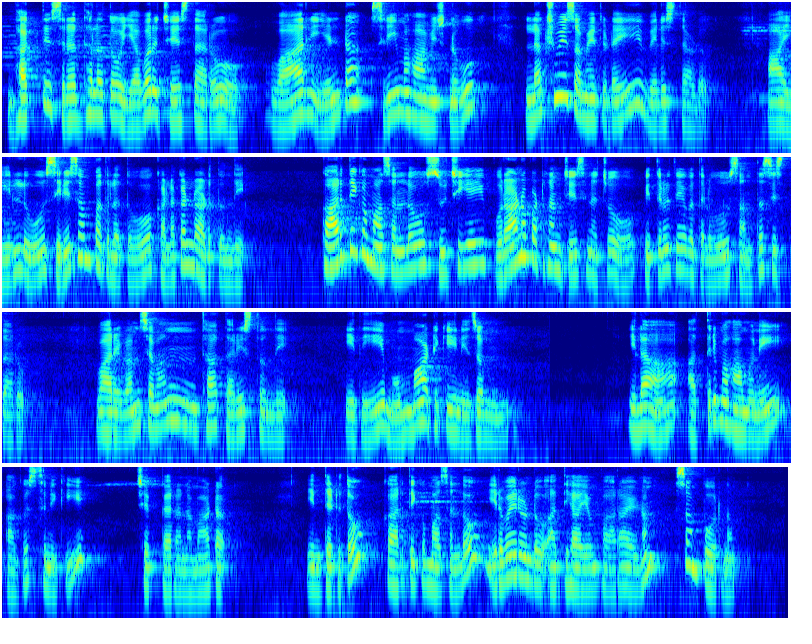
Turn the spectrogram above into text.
భక్తి శ్రద్ధలతో ఎవరు చేస్తారో వారి ఎంట శ్రీ మహావిష్ణువు లక్ష్మీ సమేతుడై వెలుస్తాడు. ఆ ఇల్లు సిరి సంపదలతో కళకళలాడుతుంది. కార్తీక మాసంలో శుచి అయి పురాణ పఠనం చేసినచో పితృదేవతలు సంతసిస్తారు. వారి వంశమంతా తరిస్తుంది. ఇది ముమ్మాటికి నిజం. ఇలా అత్రి మహాముని అగస్త్యునికి చెప్పారన్నమాట. ఇంతటితో కార్తీక మాసంలో ఇరవై రెండో అధ్యాయం పారాయణం సంపూర్ణం.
